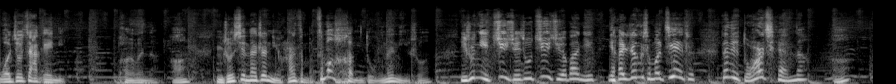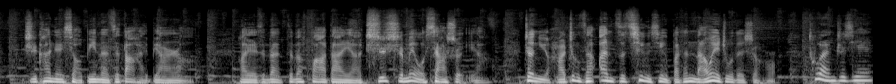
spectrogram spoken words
我就嫁给你。朋友们呢？啊，你说现在这女孩怎么这么狠毒呢？你说，你说你拒绝就拒绝吧，你你还扔什么戒指？那得多少钱呢？啊，只看见小斌呢在大海边啊，哎呀，在那在那发呆呀，迟迟没有下水呀。这女孩正在暗自庆幸把他难为住的时候，突然之间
